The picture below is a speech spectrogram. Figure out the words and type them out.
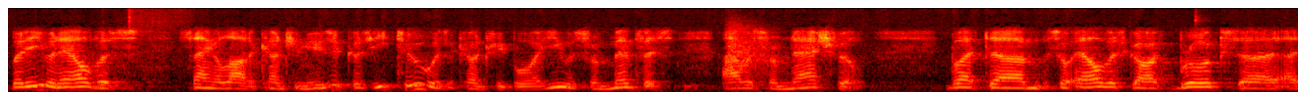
But even Elvis sang a lot of country music because he too was a country boy. He was from Memphis, I was from Nashville. But um, so Elvis, Garth Brooks, uh, uh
